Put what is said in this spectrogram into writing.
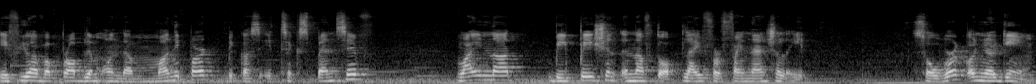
if you have a problem on the money part because it's expensive, why not be patient enough to apply for financial aid? So work on your game.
